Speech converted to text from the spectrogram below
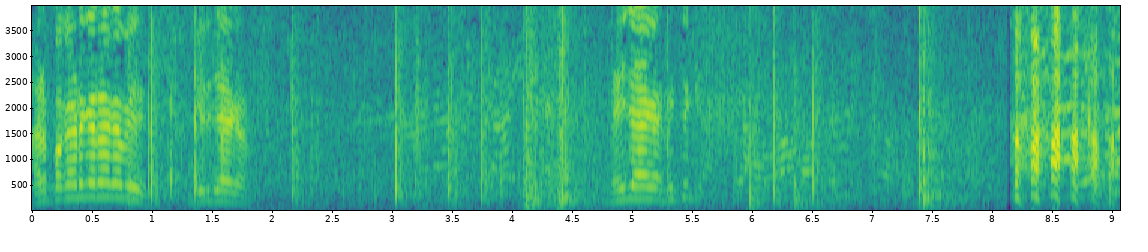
अरे पकड़ के रख अभी गिर जाएगा। नहीं जाएगा नीचे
